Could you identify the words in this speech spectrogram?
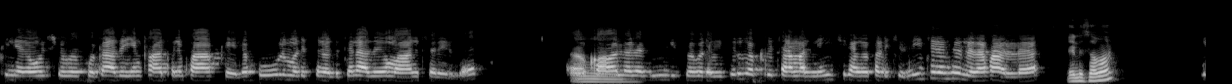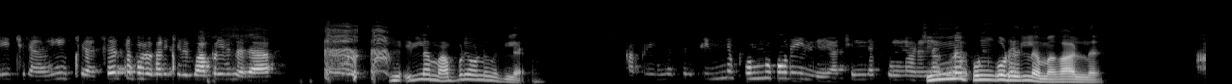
பின்ன நோய் ஸ்டே போட்டு அதையும் பார்த்தேன்னு பார்க்கல. பூலும் எடுத்து எடுத்தேன் அதுவும் ஆன்சர் இல்லை. காலில் வீங்கி போகல இவருக்கு அப்படி தரமா நீச்சல் கடிச்சது நீச்சல் வந்து இருந்ததா காலில். என்ன சமா நீச்சல் நீச்சல்? சேர்த்து புழு கடிச்சிருக்கு அப்படி இருந்ததா? இல்லம்மா அப்படி ஒண்ணும் இல்ல. அப்படி இல்ல சார் சின்ன புண்ணு கூட இல்லையா? சின்ன புண்ணு சின்ன புண் கூட இல்லம்மா கால்ல. ஆ,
